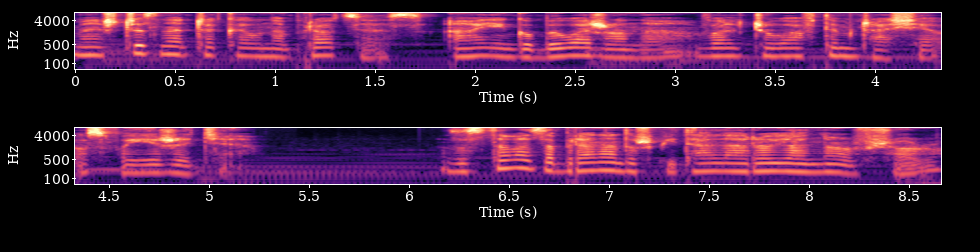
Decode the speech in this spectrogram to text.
Mężczyzna czekał na proces, a jego była żona walczyła w tym czasie o swoje życie. Została zabrana do szpitala Royal North Shore,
